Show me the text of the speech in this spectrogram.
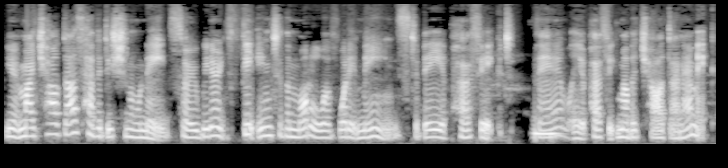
you know, my child does have additional needs. So we don't fit into the model of what it means to be a perfect mm. family, mm. a perfect mother child dynamic.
